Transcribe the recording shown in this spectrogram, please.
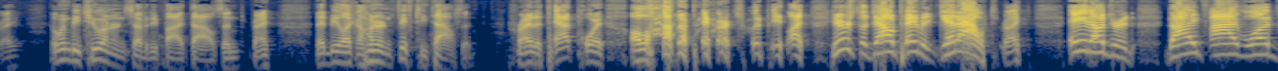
right? It wouldn't be two hundred seventy-five thousand, right? They'd be like one hundred fifty thousand, right? At that point, a lot of parents would be like, here's the down payment, get out, right? 800 951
